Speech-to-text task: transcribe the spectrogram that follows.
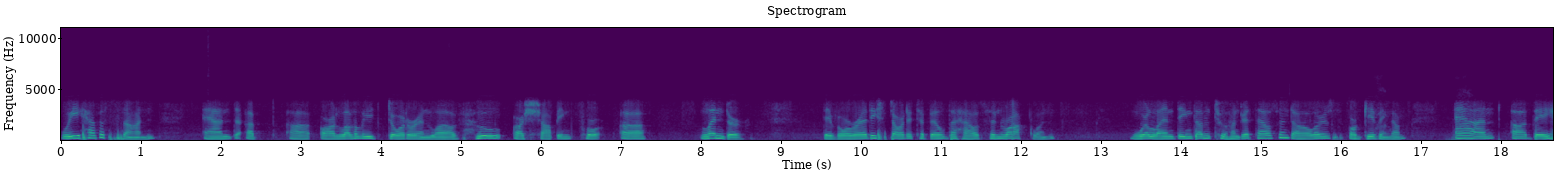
we have a son and a, uh, our lovely daughter in love who are shopping for a lender. They've already started to build the house in Rockland. We're lending them $200,000 or giving them, and uh, they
